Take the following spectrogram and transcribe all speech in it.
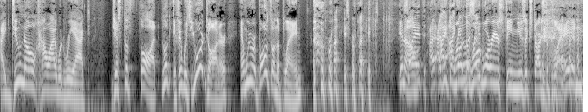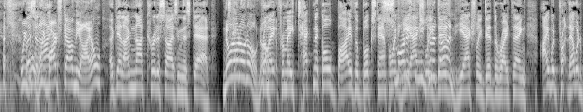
I do know how I would react. Just the thought. Look, if it was your daughter and we were both on the plane, right, right. you know, So I, I- I think the, I road, mean, the listen- Road Warriors theme music starts to play, and we, Listen, we march down the aisle. Again, I'm not criticizing this dad. No, no, no, no, no. From a from a technical by the book standpoint, Smartest he thing he actually did. done. He actually did the right thing. I would pro- that would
